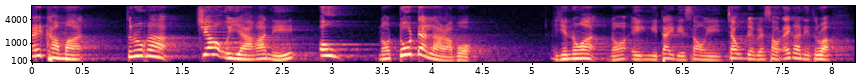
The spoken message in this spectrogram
အဲ့ဒီခါမှာသူတို့ကကြောက်အရာကနေအုပ်နော်တိုးတက်လာတာပေါ့အရင်တော့နော်အိမ်ကြီးတိုက်တွေစောင့်ရင်ကြောက်တယ်ပဲစောင့်အဲ့ကနေသူတို့က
